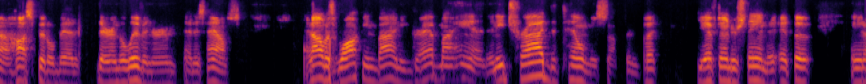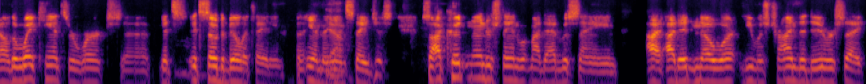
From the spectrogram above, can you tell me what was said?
uh, hospital bed there in the living room at his house. And I was walking by and he grabbed my hand and he tried to tell me something, but you have to understand that at the, you know, the way cancer works, uh, it's, it's so debilitating in the Yeah. end stages. So I couldn't understand what my dad was saying. I, I didn't know what he was trying to do or say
